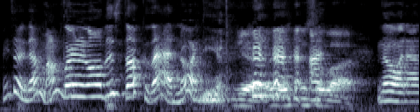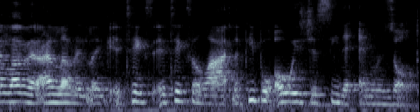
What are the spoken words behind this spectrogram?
Me you I'm learning all this stuff because I had no idea. Yeah, it's a lot. no, and I love it. I love it. Like it takes it takes a lot. The people always just see the end result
